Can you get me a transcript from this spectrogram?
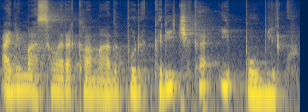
A animação era aclamada por crítica e público.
